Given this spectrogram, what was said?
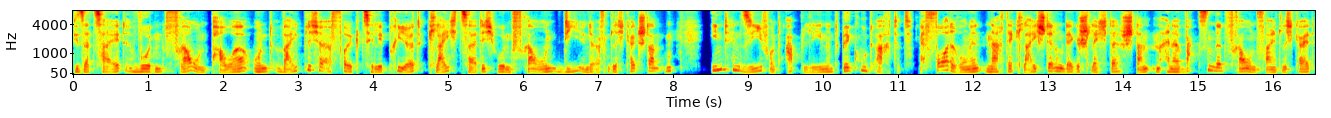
dieser Zeit wurden Frauenpower und weiblicher Erfolg zelebriert. Gleichzeitig wurden Frauen, die in der Öffentlichkeit standen, intensiv und ablehnend begutachtet. Forderungen nach der Gleichstellung der Geschlechter standen einer wachsenden Frauenfeindlichkeit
